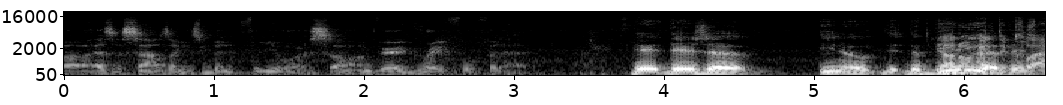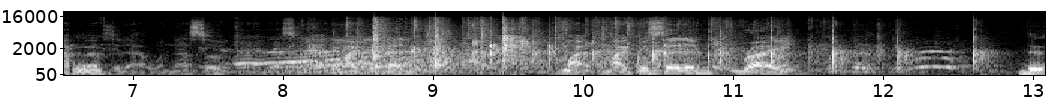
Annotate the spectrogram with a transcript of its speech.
uh, as it sounds like it's been for yours. So I'm very grateful for that. There, there's a, you know, the, the beauty don't have of to this clap piece. after that one. That's okay. That's okay. Michael had Mi- Michael said it right. the,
